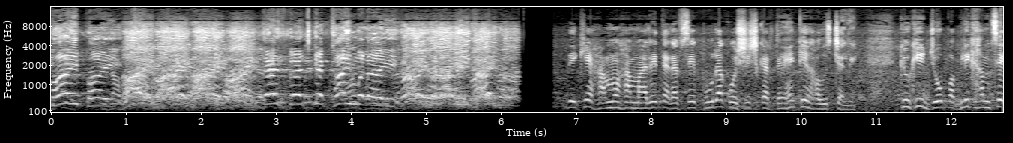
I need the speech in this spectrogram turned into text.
भाई भाई। भाई भाई भाई भाई। देश बेच के खाई मलाई। खाई मलाई खाई देखिए हम हमारे तरफ़ से पूरा कोशिश करते हैं कि हाउस चले क्योंकि जो पब्लिक हमसे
